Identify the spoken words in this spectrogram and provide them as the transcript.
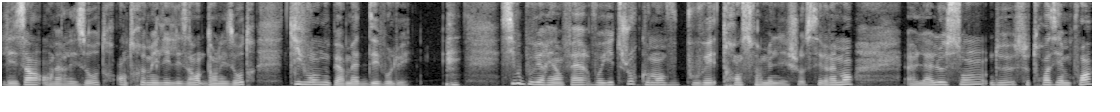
les uns envers les autres, entremêlés les uns dans les autres, qui vont nous permettre d'évoluer. si vous pouvez rien faire, voyez toujours comment vous pouvez transformer les choses. C'est vraiment euh, la leçon de ce troisième point.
